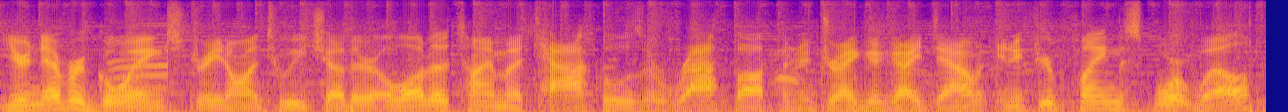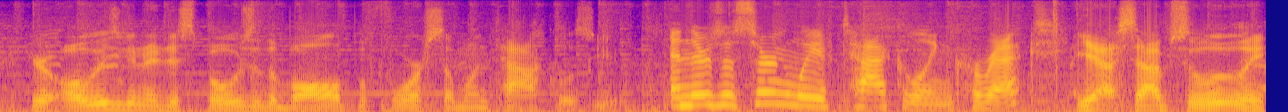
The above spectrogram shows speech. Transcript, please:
you're never going straight onto each other. A lot of the time a tackle is a wrap up and a drag a guy down. And if you're playing the sport well, you're always gonna dispose of the ball before someone tackles you. And there's a certain way of tackling, correct? Yes, absolutely.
